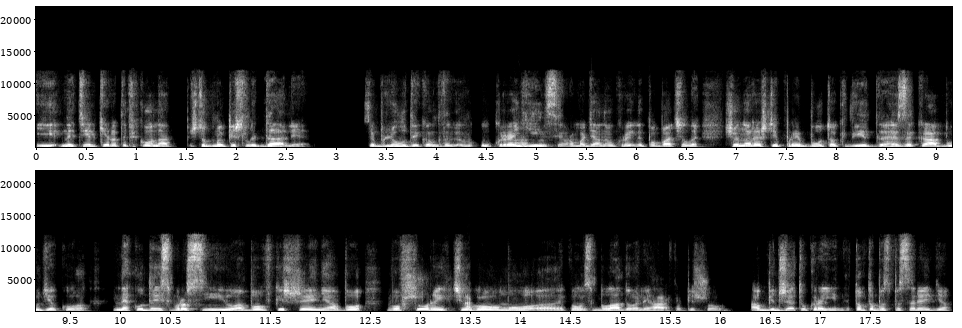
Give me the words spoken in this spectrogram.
І не тільки ратифіковано, а щоб ми пішли далі. Щоб люди, конкретно українці, громадяни України побачили, що нарешті прибуток від ГЗК будь-якого не кудись в Росію або в кишені, або в офшори черговому е, якомусь владу олігарху пішов, а в бюджет України, тобто безпосередньо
